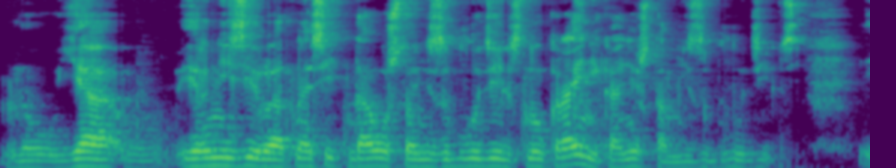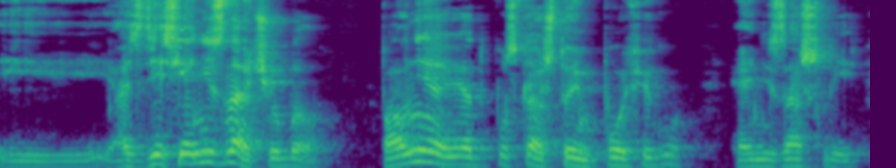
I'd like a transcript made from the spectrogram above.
Ну, я иронизирую относительно того, что они заблудились на Украине, конечно, там не заблудились. И, а здесь я не знаю, что было. Вполне я допускаю, что им пофигу, и они зашли.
